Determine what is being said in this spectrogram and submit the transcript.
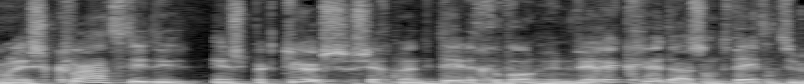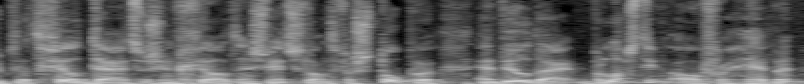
men is kwaad. Die, inspecteurs, zegt men, die deden gewoon hun werk. Duitsland weet natuurlijk dat veel Duitsers hun geld in Zwitserland verstoppen... en wil daar belasting over hebben. Uh,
